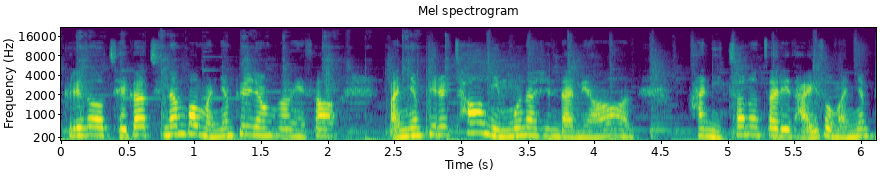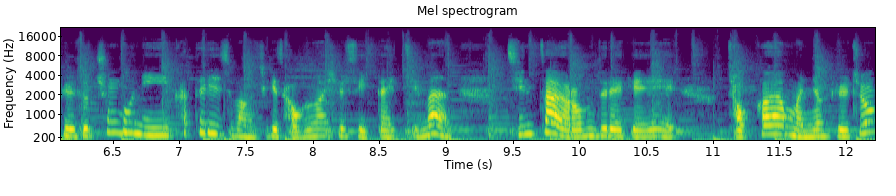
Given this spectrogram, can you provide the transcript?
그래서 제가 지난번 만년필 영상에서 만년필을 처음 입문하신다면 한 2,000원짜리 다이소 만년필도 충분히 카트리지 방식에 적응하실 수 있다 했지만 진짜 여러분들에게 저가형 만년필 중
